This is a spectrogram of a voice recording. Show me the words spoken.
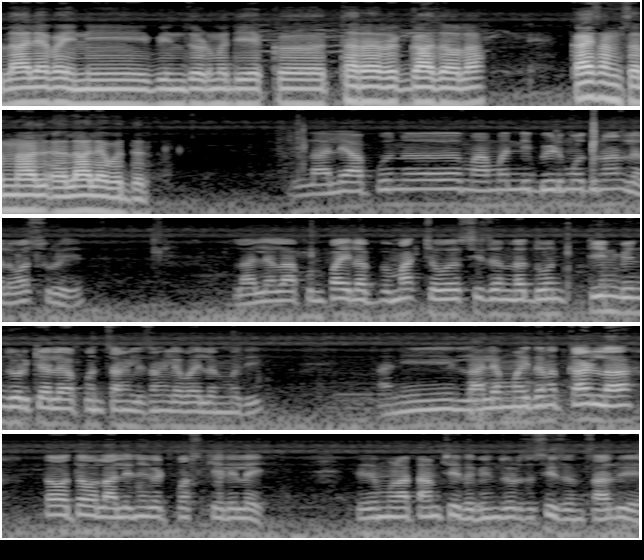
लाल्याबाईंनी बिनजोडमध्ये एक अ, थरारक गाजवला. काय सांगचाल ना लाल्याबद्दल? लाल्या आपण अं, मामांनी बीडमधून आणलेलं वासरू आहे लाल्याला आपण पाहिला मागच्या वर सीझनला दोन तीन बिनजोड केल्या आपण चांगल्या चांगल्या बैलांमध्ये. आणि लाल्या मैदानात काढला तेव्हा तेव्हा लाल्याने गटपास केलेला आहे. त्याच्यामुळे आता आमच्या इथं बिनजोडचं सीझन चालू आहे.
